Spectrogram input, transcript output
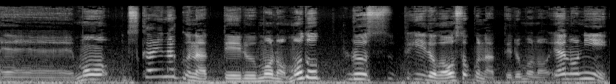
えー、もう使えなくなっているもの、戻るスピードが遅くなっているもの、やのに、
